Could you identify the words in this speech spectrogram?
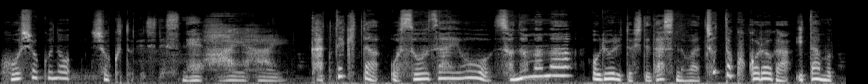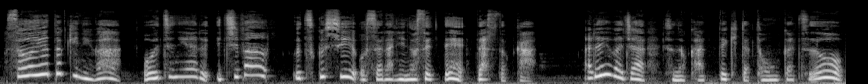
宝飾の食という字ですね。はいはい。買ってきたお惣菜をそのままお料理として出すのはちょっと心が痛む。そういう時には、お家にある一番美しいお皿に乗せて出すとか、あるいはじゃあ、その買ってきたとんかつを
